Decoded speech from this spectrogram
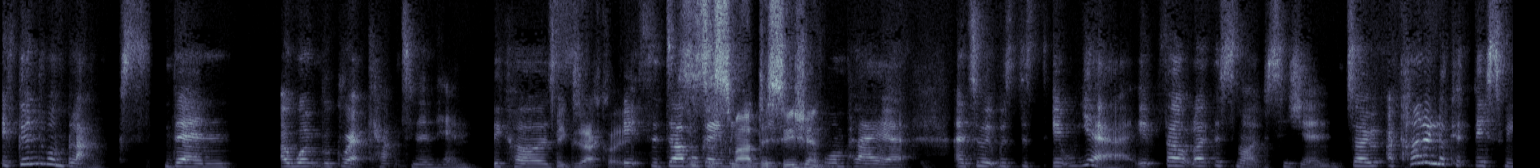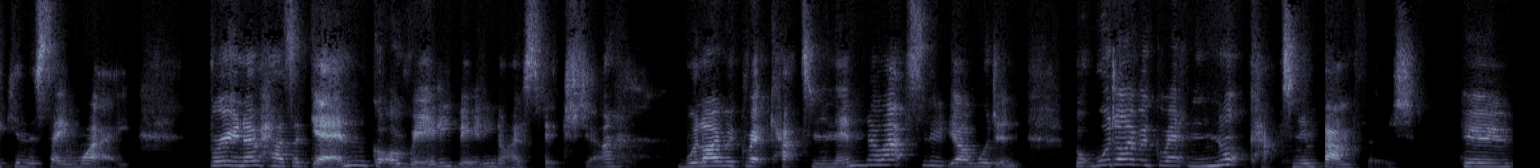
if Gundogan blanks, then I won't regret captaining him because exactly it's a double it's game. A smart decision. One player, and so it was. The, it yeah, it felt like the smart decision. So I kind of look at this week in the same way. Bruno has again got a really really nice fixture. Will I regret captaining him? No, absolutely I wouldn't. But would I regret not captaining Bamford, who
